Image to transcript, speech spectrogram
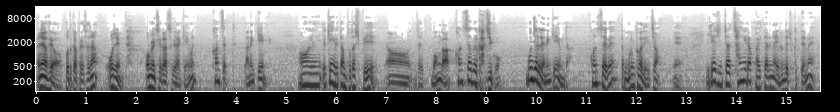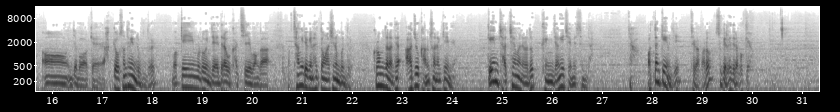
안녕하세요. 보드카페 사장 오재입니다. 오늘 제가 소개할 게임은 컨셉트라는 게임이에요. 어, 이 게임 일단 보다시피 어, 이제 뭔가 컨셉을 가지고 문제를 내는 게임입니다. 컨셉에 딱 물음표가 되어 있죠. 예. 이게 진짜 창의력 발달이나 이런 데 좋기 때문에 어, 이제 뭐 이렇게 학교 선생님들분들 뭐 게임으로 이제 애들하고 같이 뭔가 창의적인 활동을 하시는 분들 그런 분들한테 아주 강추하는 게임이에요. 게임 자체만으로도 굉장히 재밌습니다. 자, 어떤 게임인지 제가 바로 소개를 해드려 볼게요.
